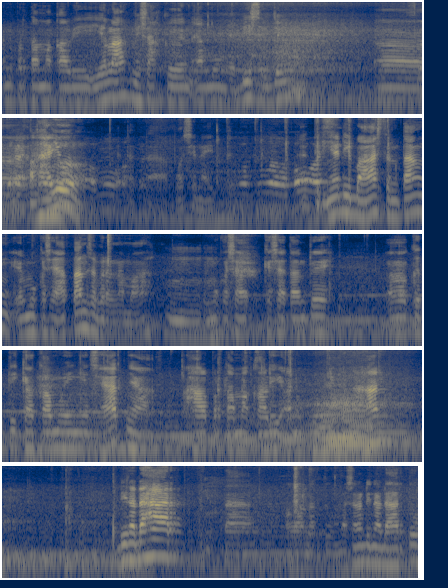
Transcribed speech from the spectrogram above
anu pertama kali iyalah misahkeun ilmu medis jeung eh tahayul. Kata posina itu. Intinya dibahas tentang ilmu kesehatan sebenarnya mah. Hmm. Ilmu kese- kesehatan teh eh, ketika kamu ingin sehatnya hal pertama kali anu kudu dibenahan dina dahar. Nah, tuh. Maksudnya dina dahar tuh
